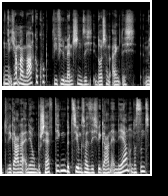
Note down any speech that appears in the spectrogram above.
Ich habe mal nachgeguckt, wie viele Menschen sich in Deutschland eigentlich mit veganer Ernährung beschäftigen, beziehungsweise sich vegan ernähren. Und das sind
